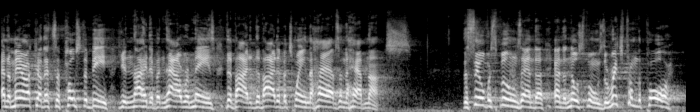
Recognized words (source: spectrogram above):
An America that's supposed to be united but now remains divided, divided between the haves and the have nots. The silver spoons and the, and the no spoons, the rich from the poor,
